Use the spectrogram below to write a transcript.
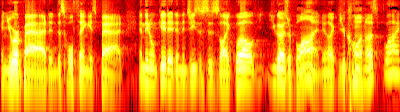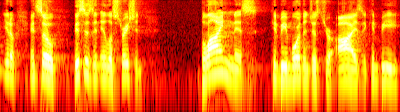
and you're bad and this whole thing is bad. And they don't get it. And then jesus is like well you guys are blind. And like you're calling us blind? You know? And so this is an illustration. Blindness can be more than just your eyes. It can be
